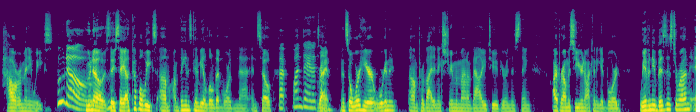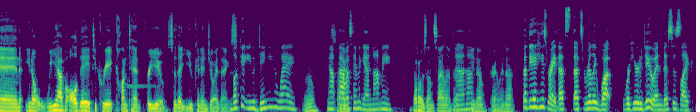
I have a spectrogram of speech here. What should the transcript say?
however many weeks. who knows Who knows? They say a couple weeks. Um, I'm thinking it's going to be a little bit more than that. And so, but one day at a time right. And so we're here. We're going to um, provide an extreme amount of value to you if you're in this thing. I promise you, you're not going to get bored. We have a new business to run, and you know we have all day to create content for you so that you can enjoy things. look at you dinging away well, Yep, that was him again, not me. I thought I was on silent, but Uh-huh. you know, apparently not. But yeah he's right. That's that's really what we're here to do. And this is like,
